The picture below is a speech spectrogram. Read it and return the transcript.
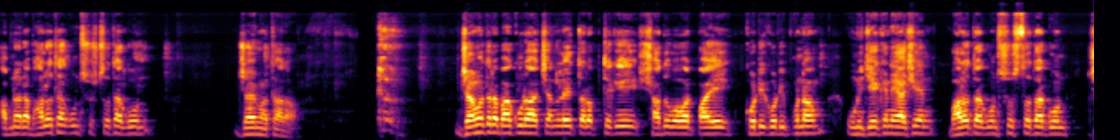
আপনারা ভালো থাকুন, সুস্থ থাকুন। জয় মাতারা জয় মাতারা বাঁকুড়া চ্যানেলের তরফ থেকে সাধু বাবার পায়ে কোটি কোটি প্রণাম। উনি যেখানে আছেন, ভালো থাকুন, সুস্থ থাকুন। জয়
